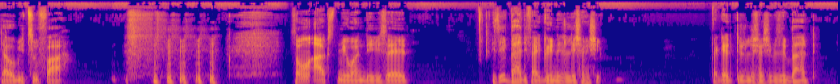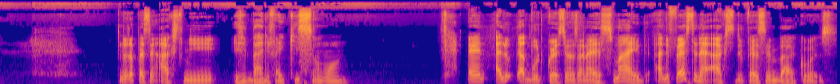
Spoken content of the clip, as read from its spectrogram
That would be too far. Someone asked me one day, he said, Is it bad if I go in a relationship? If I get a relationship, is it bad? Another person asked me, Is it bad if I kiss someone? And I looked at both questions and I smiled. And the first thing I asked the person back was,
